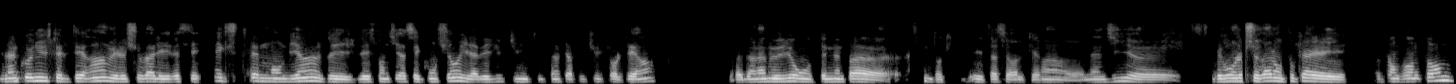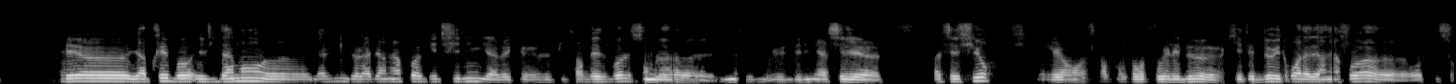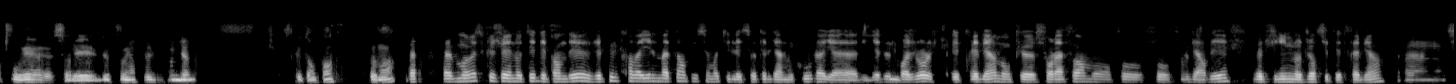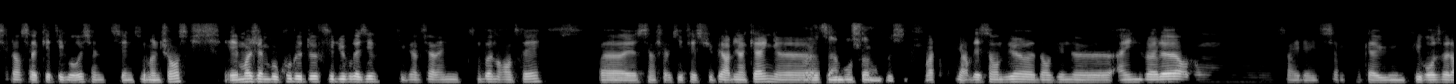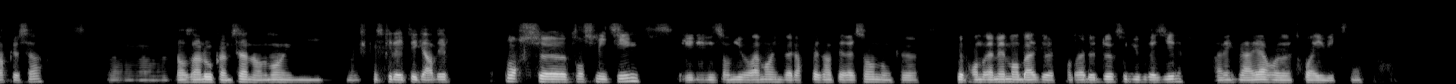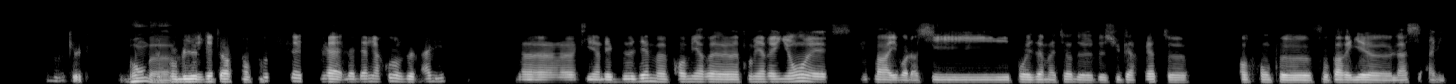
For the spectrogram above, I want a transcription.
L'inconnu, c'est le terrain, mais le cheval est resté extrêmement bien. Je l'ai- senti assez confiant. Il avait juste une petite incertitude sur le terrain. Euh, Dans la mesure où on ne sait même pas euh, dans quel état sera le terrain euh, lundi. mais bon, le cheval, en tout cas, est, en grande forme. Et, euh, et après, bon, évidemment, euh, la ligne de la dernière fois, Grid Feeling avec le Peter Baseball semble une, une des lignes assez, assez sûres. Et je pense qu'on peut retrouver les deux, euh, qui étaient deux et trois la dernière fois, euh, on se retrouver euh, sur les deux premières places du podium. Je sais ce que t'en penses, Thomas. Euh, moi, ce que j'avais noté dépendait. J'ai pu le travailler le matin. En plus, c'est moi qui l'ai sauté le dernier coup. Là, il y a, il y a deux, trois jours, c'était très bien. Donc, euh, sur la forme, il faut, faut, faut le garder. Le feeling, l'autre jour, c'était très bien. Euh, c'est dans sa catégorie, c'est une, une très bonne chance. Et moi, j'aime beaucoup le 2 Flux du Brésil, qui vient de faire une très bonne rentrée. Euh, c'est un cheval qui fait super bien cagne. Euh, Ouais, c'est un bon cheval en plus. voilà, il est redescendu euh, dans une, euh, à une valeur dont, enfin, il a, eu une plus grosse valeur que ça. Euh, dans un lot comme ça, normalement, il, je pense qu'il a été gardé pour ce, pour ce meeting. Et il est descendu vraiment à une valeur très intéressante. Donc, euh, je le prendrais même en base, je prendrais le 2 fou du Brésil avec derrière euh, 3 et 8. Ok. Bon, bah, la, la dernière course de Alice, euh, qui vient d'être deuxième euh, première, euh, première réunion. Et, pareil, voilà, si pour les amateurs de, de Super 4, euh, qu'on peut, faut parier euh, l'As Alice.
